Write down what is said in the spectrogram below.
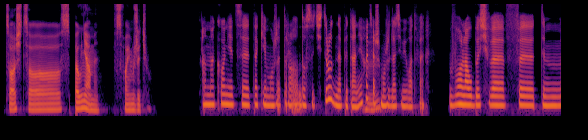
coś, co spełniamy w swoim życiu. A na koniec y, takie może dosyć trudne pytanie, chociaż Mhm. może dla ciebie łatwe. Wolałbyś w, w tym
